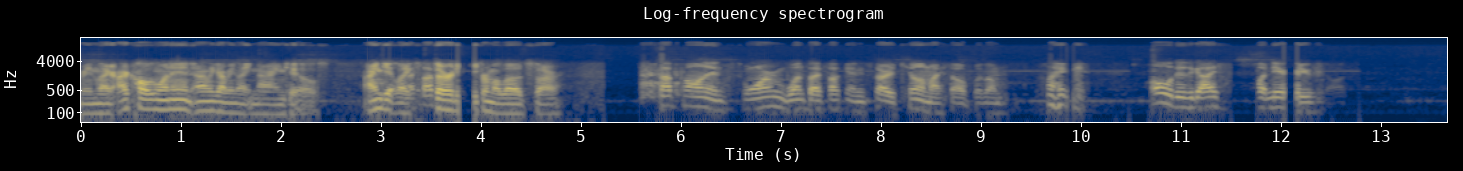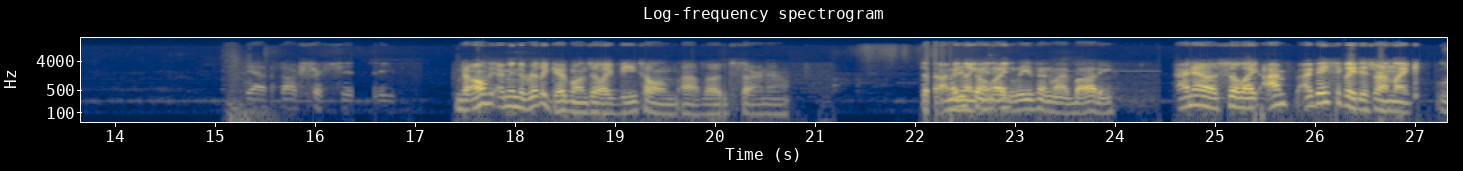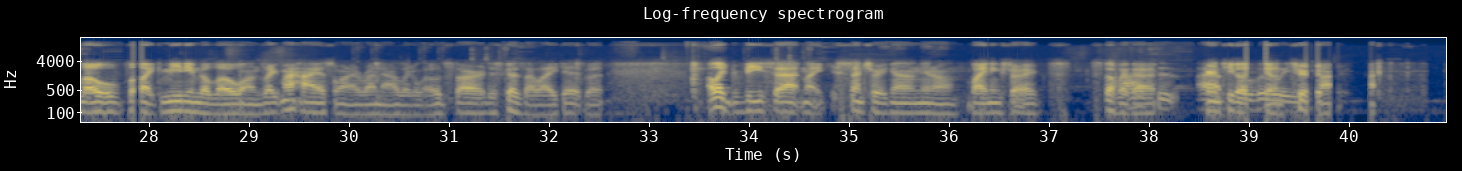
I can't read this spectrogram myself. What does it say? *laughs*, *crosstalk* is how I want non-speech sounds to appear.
mean, like I called one in, and only got me like nine kills. I can get like stopped- 30 from a Lodestar. Stopped calling in Swarm once I fucking started killing myself with them. *laughs* Like, oh, there's a guy what near you. Yeah, dogs are shitty. The only, I mean, the really good ones are like VTOL and uh, Lodestar now. So, I mean, just like, don't and- like and- leaving my body. I know. So like, I'm I basically just run like low, like medium to low ones. Like my highest one I run now is like Lodestar, just 'cause I like it. But I like VSAT and like Sentry Gun, you know, Lightning Strike, stuff like I that. I Guaranteed to like, get 'em absolutely two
